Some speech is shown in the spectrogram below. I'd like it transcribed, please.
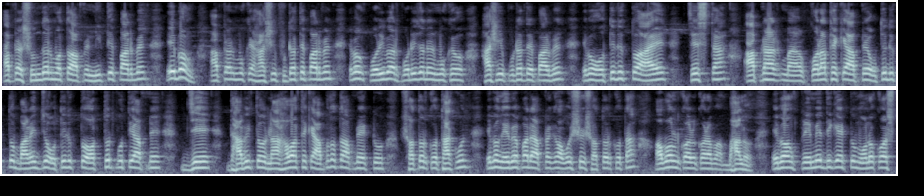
আপনার সুন্দর মতো আপনি নিতে পারবেন এবং আপনার মুখে হাসি ফুটাতে পারবেন এবং পরিবার পরিজনের মুখেও হাসি ফুটাতে পারবেন এবং অতিরিক্ত আয়ের চেষ্টা, আপনার করা থেকে আপনি অতিরিক্ত বাণিজ্য, অতিরিক্ত অর্থর প্রতি আপনি যে ধাবিত না হওয়া থেকে আপাতত আপনি একটু সতর্ক থাকুন এবং এ ব্যাপারে আপনাকে অবশ্যই সতর্কতা অবলম্বন করা ভালো এবং প্রেমের দিকে একটু মনোকষ্ট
